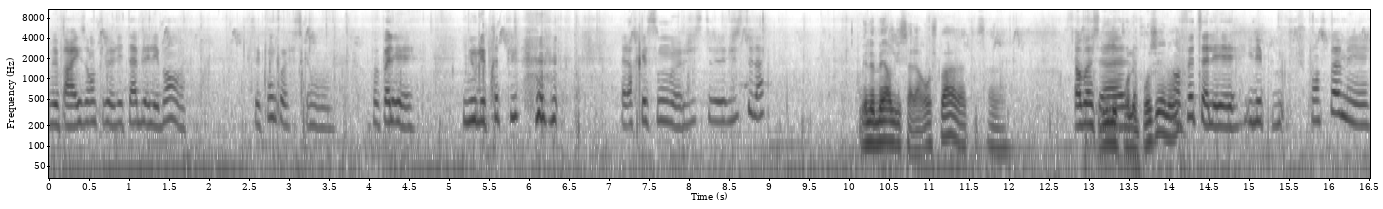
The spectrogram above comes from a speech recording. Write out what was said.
Mais par exemple les tables et les bancs, c'est con quoi, parce qu'on on peut pas les. Ils nous les prêtent plus. Alors qu'elles sont euh, juste, euh, juste là. Mais le maire, lui, ça l'arrange pas, là, tout ça. là. Ah bah Lui, il est pour le projet, non? En fait, ça les, il est, je pense pas, mais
